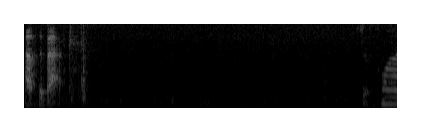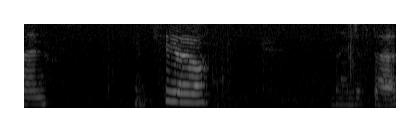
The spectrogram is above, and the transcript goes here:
at the back. One and two. And then just uh,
